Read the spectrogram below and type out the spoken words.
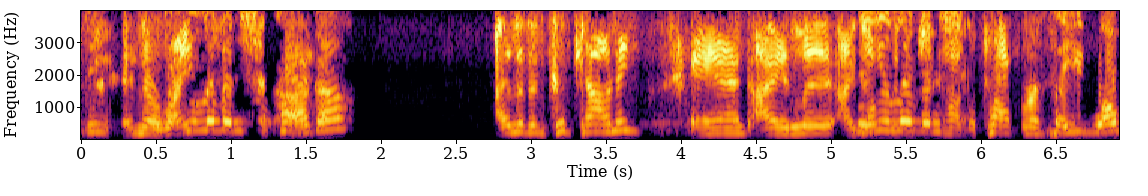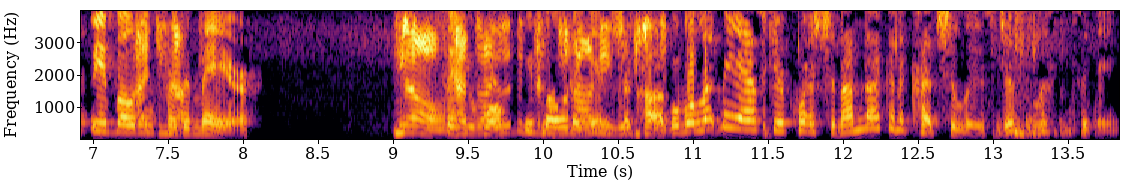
do, and their do rights. Do you live in Chicago? I live in Cook County, and I live. I do don't you live, live in Chicago proper. So you won't be voting for the mayor. No, so you won't be voting in Chicago. Well, let me ask you a question. I'm not going to cut you loose. Just listen to me.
